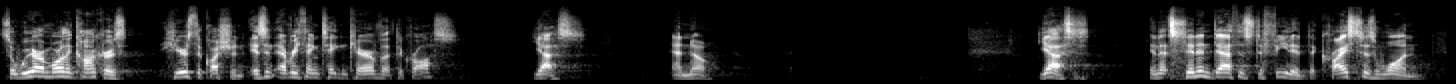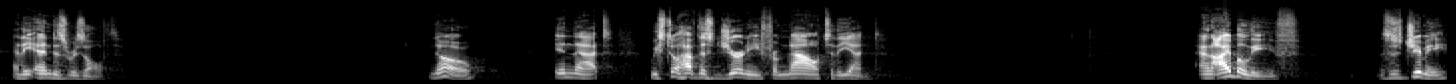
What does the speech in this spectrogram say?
So we are more than conquerors. Here's the question Isn't everything taken care of at the cross? Yes and no. Yes, in that sin and death is defeated, that Christ has won, and the end is resolved. No, in that we still have this journey from now to the end. And I believe, this is Jimmy,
